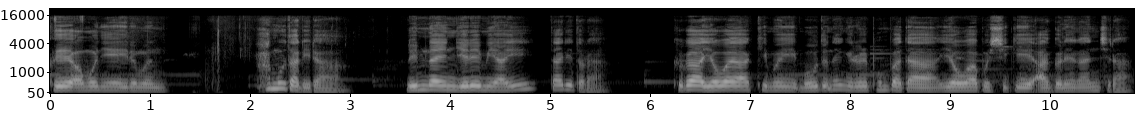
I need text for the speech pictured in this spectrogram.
그의 어머니의 이름은 하무달이라. 림나인 예레미야의 딸이더라 그가 여호와 김의 모든 행위를 본받아 여호와 보시기 악을 행한지라.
